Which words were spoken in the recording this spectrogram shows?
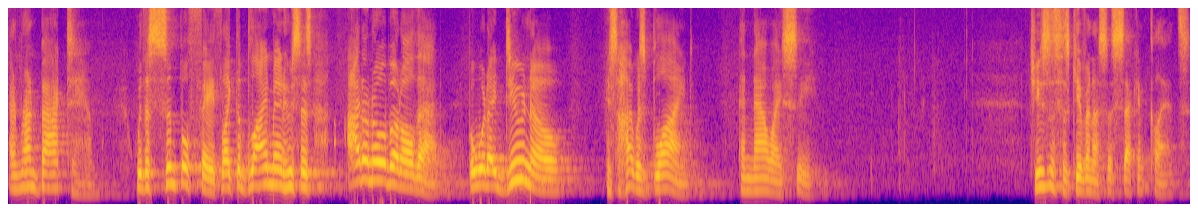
and run back to him with a simple faith, like the blind man who says, I don't know about all that, but what I do know is I was blind and now I see. Jesus has given us a second glance,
